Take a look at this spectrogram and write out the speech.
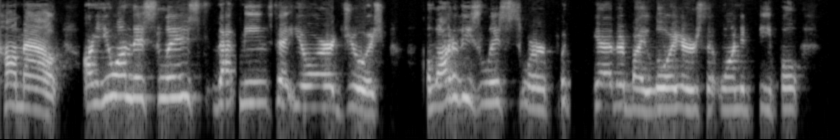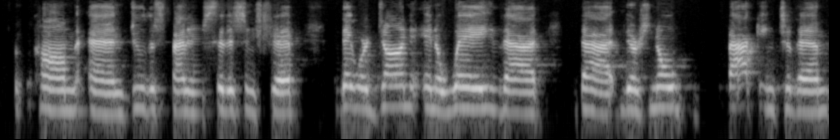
come out. Are you on this list? That means that you're Jewish. A lot of these lists were put together by lawyers that wanted people to come and do the Spanish citizenship. They were done in a way that that there's no backing to them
